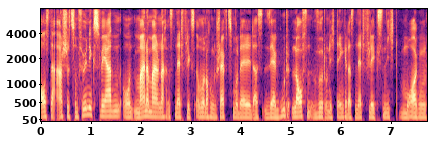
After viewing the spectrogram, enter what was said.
aus der Asche zum Phönix werden und meiner Meinung nach ist Netflix immer noch ein Geschäftsmodell, das sehr gut laufen wird und ich denke, dass Netflix nicht morgen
